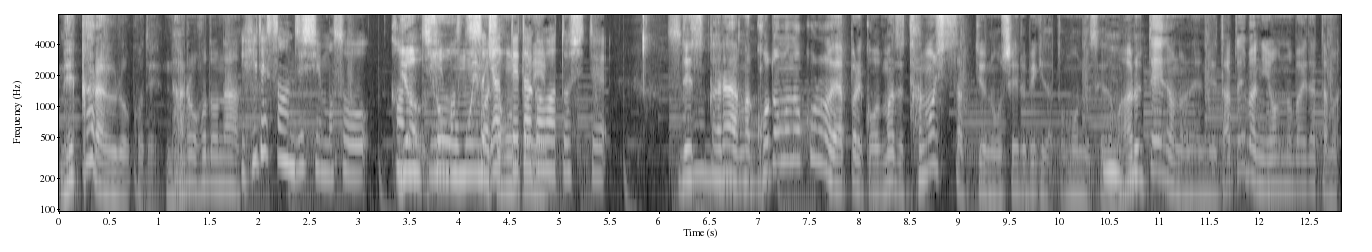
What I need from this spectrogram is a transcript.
目から鱗で。なるほどな。ヒデさん自身もそう感じます。やってた側として。ですから、まあ、子供の頃はやっぱりこうまず楽しさっていうのを教えるべきだと思うんですけども、うん、ある程度の年齢例えば日本の場合だったら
